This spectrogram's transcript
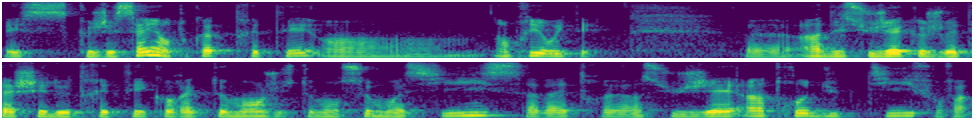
et ce que j'essaye en tout cas de traiter en, priorité. Euh, un des sujets que je vais tâcher de traiter correctement justement ce mois-ci, ça va être un sujet introductif, enfin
